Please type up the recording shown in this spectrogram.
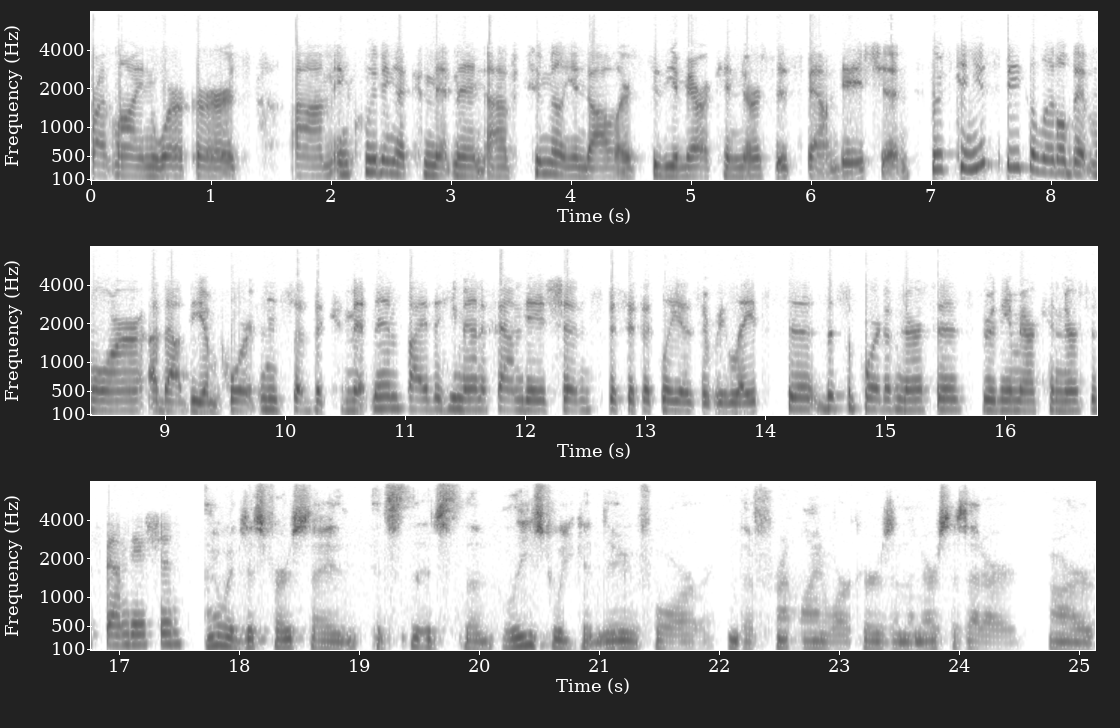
frontline workers, um, including a commitment of $2 million to the American Nurses Foundation. Bruce, can you speak a little bit more about the importance of the commitment by the Humana Foundation, specifically as it relates to the support of nurses through the American Nurses Foundation? I would just first say it's, it's the least we can do for the frontline workers and the nurses that are, are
